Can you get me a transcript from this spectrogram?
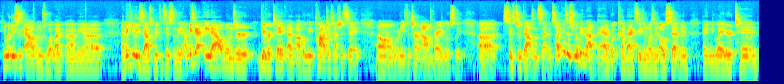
he releases albums. What like I mean, uh, I think he releases albums pretty consistently. I mean, he's got eight albums or give or take, I, I believe projects. I should say. Um, we're gonna use the term album very loosely. Uh, since 2007, so I guess it's really not bad. But comeback season was in 07. Thank Me Later 10.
